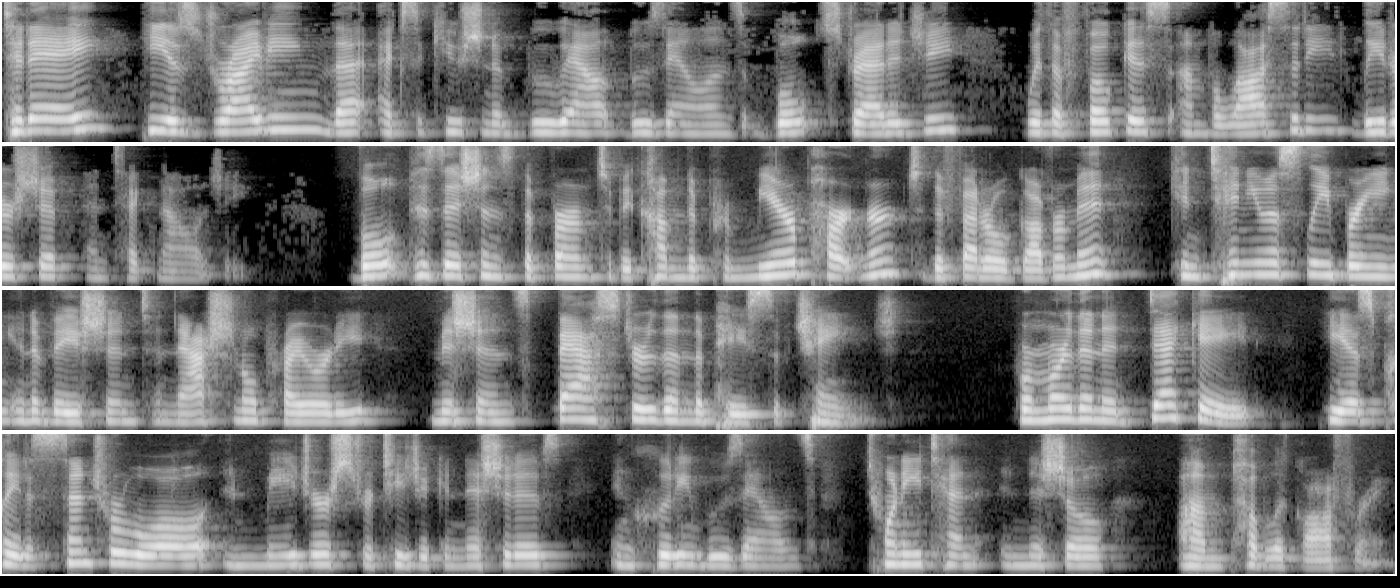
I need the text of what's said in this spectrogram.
Today, he is driving the execution of Booz Allen's Volt strategy with a focus on velocity, leadership, and technology. Volt positions the firm to become the premier partner to the federal government continuously bringing innovation to national priority missions faster than the pace of change. For more than a decade, he has played a central role in major strategic initiatives, including Booz Allen's 2010 initial um, public offering.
